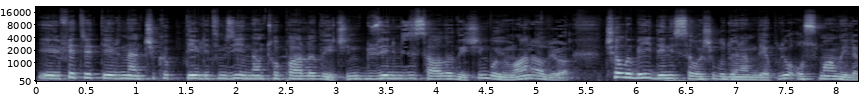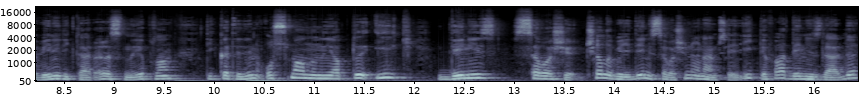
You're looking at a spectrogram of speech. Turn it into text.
Fetret devrinden çıkıp devletimizi yeniden toparladığı için, düzenimizi sağladığı için bu ünvanı alıyor. Çalıbey Deniz Savaşı bu dönemde yapılıyor. Osmanlı ile Venedikler arasında yapılan, dikkat edin Osmanlı'nın yaptığı ilk deniz savaşı. Çalıbey Deniz Savaşı'nı önemseyin. İlk defa denizlerde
